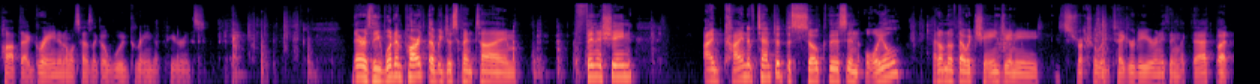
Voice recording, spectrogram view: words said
pop that grain. It almost has like a wood grain appearance. There's the wooden part that we just spent time finishing. I'm kind of tempted to soak this in oil. I don't know if that would change any structural integrity or anything like that, but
